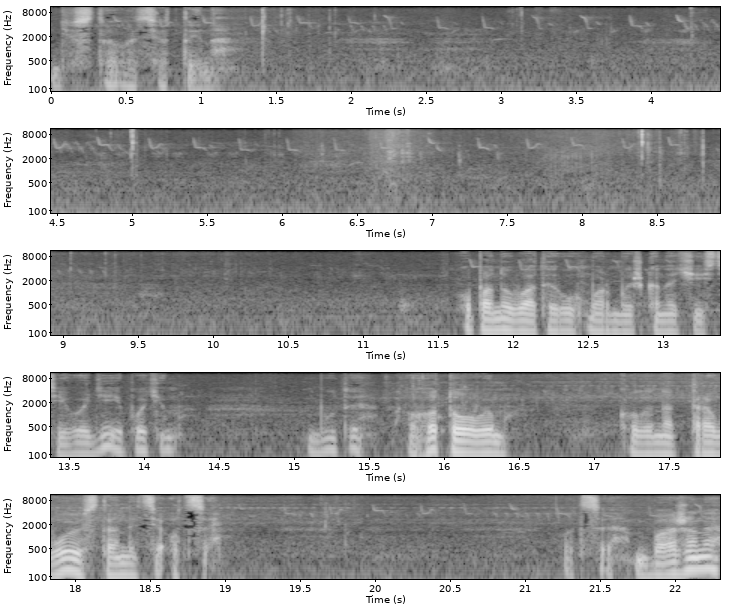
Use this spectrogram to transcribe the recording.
дістала ця тина. Опанувати рух мормишка на чистій воді і потім бути готовим, коли над травою станеться оце. Оце бажане.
